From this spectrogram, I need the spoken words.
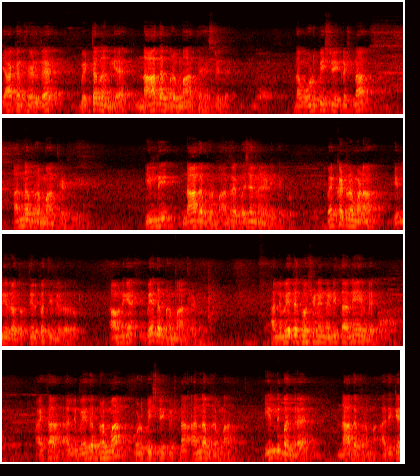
ಯಾಕಂತ ಹೇಳಿದ್ರೆ ವಿಠಲನಿಗೆ ನಾದ ಬ್ರಹ್ಮ ಅಂತ ಹೆಸರಿದೆ. ನಾವು ಉಡುಪಿ ಶ್ರೀಕೃಷ್ಣ ಅನ್ನಬ್ರಹ್ಮ ಅಂತ ಹೇಳ್ತೀವಿ. ಇಲ್ಲಿ ನಾದ ಬ್ರಹ್ಮ ಅಂದರೆ ಭಜನೆ ನಡಿಬೇಕು. ವೆಂಕಟರಮಣ ಇಲ್ಲಿರೋದು, ತಿರುಪತಿಲಿರೋದು. ಅವನಿಗೆ ವೇದ ಬ್ರಹ್ಮ ಅಂತ ಹೇಳೋದು. ಅಲ್ಲಿ ವೇದ ಘೋಷಣೆ ನಡೀತಾನೇ ಇರಬೇಕು. ಆಯಿತಾ? ಅಲ್ಲಿ ವೇದ ಬ್ರಹ್ಮ, ಉಡುಪಿ ಶ್ರೀಕೃಷ್ಣ ಅನ್ನಬ್ರಹ್ಮ ಇಲ್ಲಿ ಬಂದರೆ ನಾದಬ್ರಹ್ಮ ಅದಕ್ಕೆ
